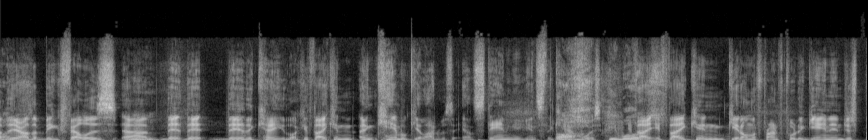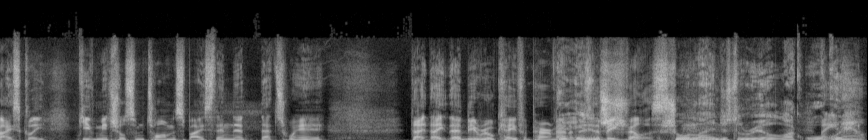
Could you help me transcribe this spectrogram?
guys- their other big fellas, uh, Mm. they're, they're, they're the key. Like if they can, and Campbell Gillard was outstanding against the Oh, Cowboys. he was. If they, if they can get on the front foot again and just basically give Mitchell some time and space, then that that's where they, they, they'd be a real key for Parramatta. Isn't the big Sh- fellas. Shaun Lane just a real like awkward you know how-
